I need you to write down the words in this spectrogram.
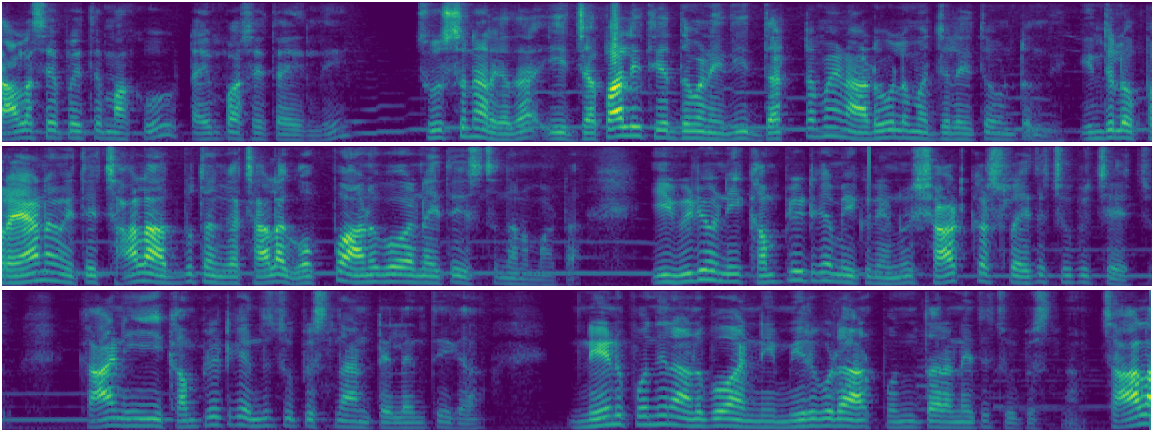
చాలాసేపు అయితే మాకు టైం పాస్ అయితే అయింది. చూస్తున్నారు కదా ఈ జపాలి తీర్థం అనేది దట్టమైన అడవుల మధ్యలో అయితే ఉంటుంది. ఇందులో ప్రయాణం అయితే చాలా అద్భుతంగా చాలా గొప్ప అనుభవాన్ని అయితే ఇస్తుందన్నమాట. ఈ వీడియోని కంప్లీట్గా మీకు నేను షార్ట్ కట్స్లో అయితే చూపించేయచ్చు. కానీ ఈ కంప్లీట్గా ఎందుకు చూపిస్తున్నా అంటే లెంతీగా నేను పొందిన అనుభవాన్ని మీరు కూడా పొందుతారని అయితే చూపిస్తున్నాను. చాలా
